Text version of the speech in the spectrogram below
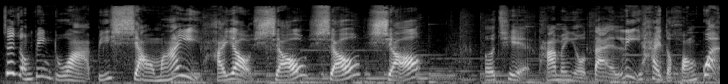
这种病毒啊，比小蚂蚁还要小小小，而且它们有带厉害的皇冠，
